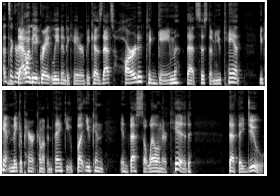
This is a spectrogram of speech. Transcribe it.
That's a great that one. would be a great lead indicator because that's hard to game that system. You can't you can't make a parent come up and thank you, but you can invest so well in their kid that they do.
